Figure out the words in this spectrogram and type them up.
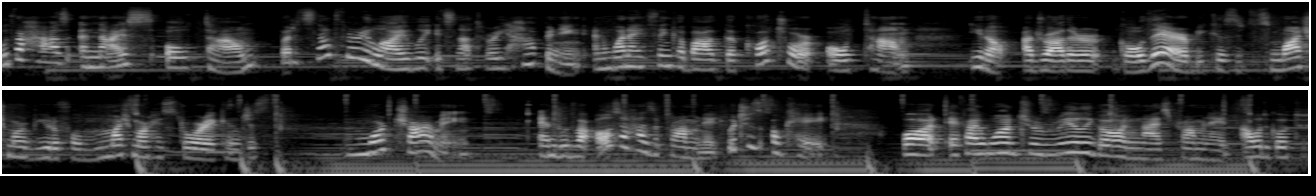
Budva has a nice old town, but it's not very lively, it's not very happening. And when I think about the Kotor old town, you know, I'd rather go there because it's much more beautiful, much more historic, and just more charming. And Budva also has a promenade, which is okay. But if I want to really go on a nice promenade, I would go to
